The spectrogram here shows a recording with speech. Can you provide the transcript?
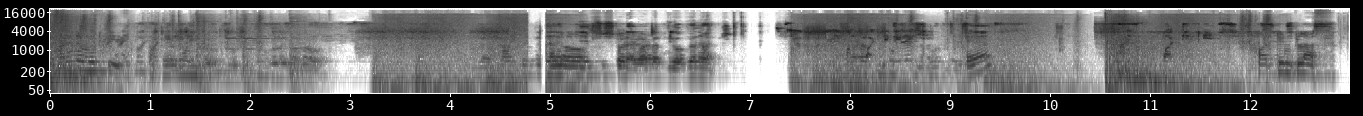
ঘরে না মুটকি হ্যালো স্টোর দিকে ওপেন হয়। পার্টি দিলে কি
